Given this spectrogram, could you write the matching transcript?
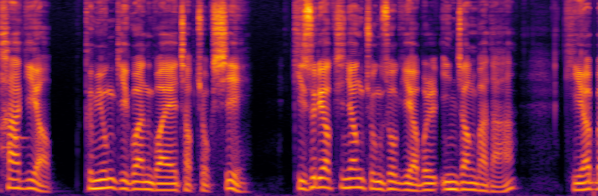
타 기업, 금융기관과의 접촉 시 기술혁신형 중소기업을 인정받아 기업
